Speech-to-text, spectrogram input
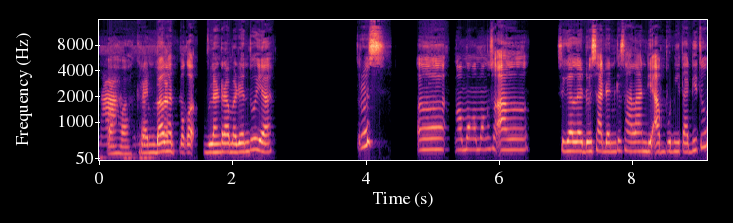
Nah, Wah, wah, keren banget. banget pokok bulan Ramadan tuh ya. Terus eh ngomong-ngomong soal segala dosa dan kesalahan diampuni tadi tuh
